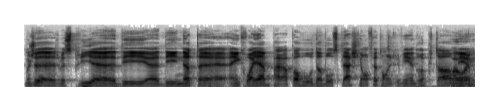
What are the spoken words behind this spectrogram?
Moi, je, je me suis pris euh, des, euh, des notes euh, incroyables par rapport au double splash qu'ils ont fait. On y reviendra plus tard. Ouais, mais ouais.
